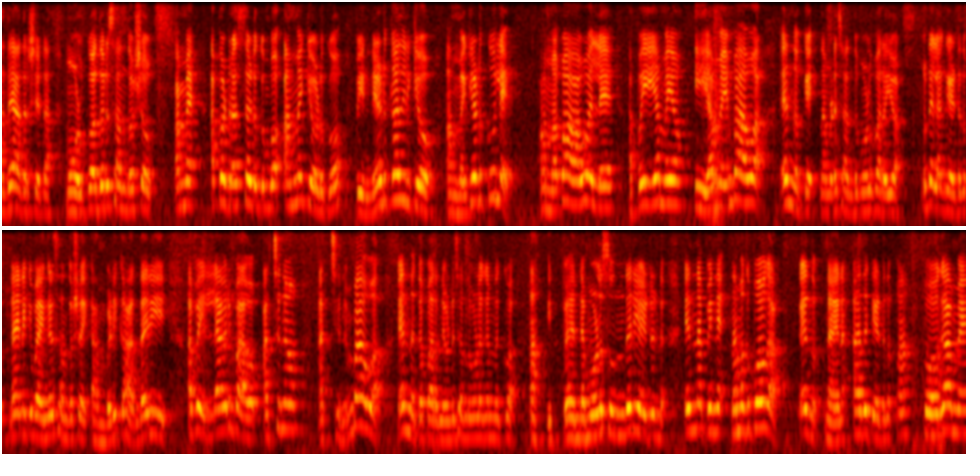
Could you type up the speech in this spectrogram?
അതെ ആദർശേട്ടാ മോൾക്കും അതൊരു സന്തോഷവും. അമ്മ അപ്പോൾ ഡ്രസ്സ് എടുക്കുമ്പോൾ അമ്മയ്ക്കും എടുക്കുമോ പിന്നെ എടുക്കാതിരിക്കുമോ അമ്മയ്ക്ക് എടുക്കൂലേ? അമ്മ പാവല്ലേ? അപ്പോൾ ഈ അമ്മയോ? ഈ അമ്മയും പാവാ. എന്നൊക്കെ നമ്മുടെ ചന്തുമോൾ പറയുക ഇതെല്ലാം കേട്ടതും നയനയ്ക്ക് ഭയങ്കര സന്തോഷമായി അമ്പടി കാന്താരി. അപ്പൊ എല്ലാവരും പാവം. അച്ഛനോ? അച്ഛനും പാവുക എന്നൊക്കെ പറഞ്ഞുകൊണ്ട് ചന്തുമോൾ അങ്ങനെ നിൽക്കുക ആ ഇപ്പൊ എന്റെ മോൾ സുന്ദരിയായിട്ടുണ്ട്. എന്നാ പിന്നെ നമുക്ക് പോകാം എന്നും. നയന അത് കേട്ടതും ആ പോകാമേ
